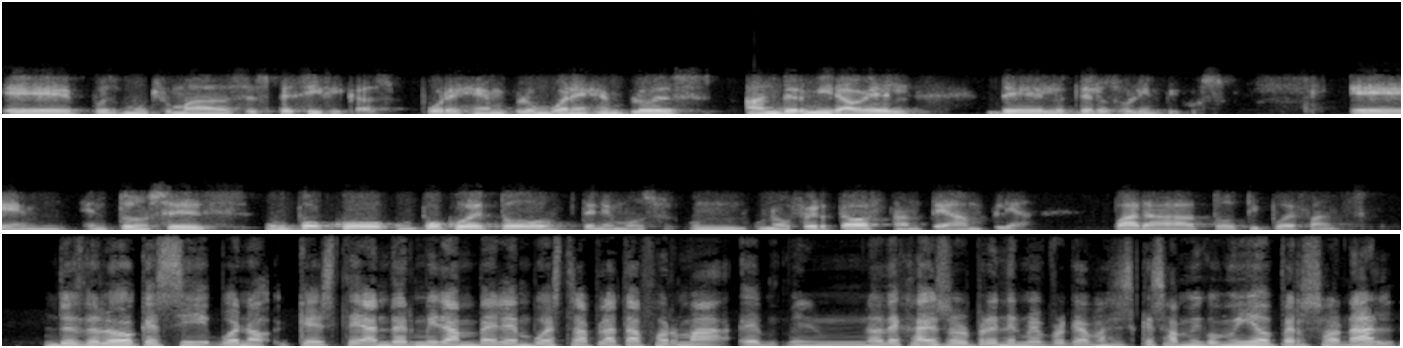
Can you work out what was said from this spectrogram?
eh, pues mucho más específicas. Por ejemplo, un buen ejemplo es Ander Mirabel de, de los Olímpicos. Eh, entonces, un poco, un poco de todo, tenemos un- una oferta bastante amplia para todo tipo de fans. Desde luego que sí. Bueno, que esté Ander Mirambel en vuestra plataforma eh, eh, no deja de sorprenderme porque además es que es amigo mío personal.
